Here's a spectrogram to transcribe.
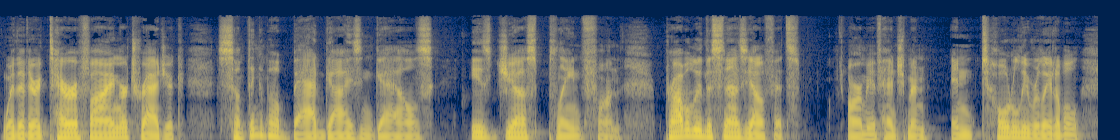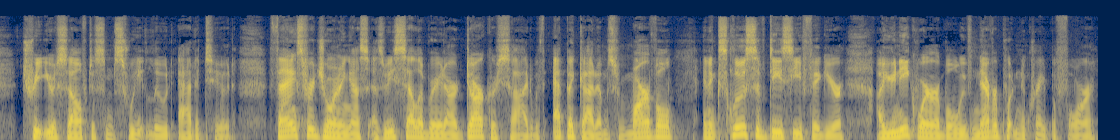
Whether they're terrifying or tragic, something about bad guys and gals is just plain fun. Probably the snazzy outfits, army of henchmen, and totally relatable treat yourself to some sweet loot attitude. Thanks for joining us as we celebrate our darker side with epic items from Marvel, an exclusive DC figure, a unique wearable we've never put in a crate before,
